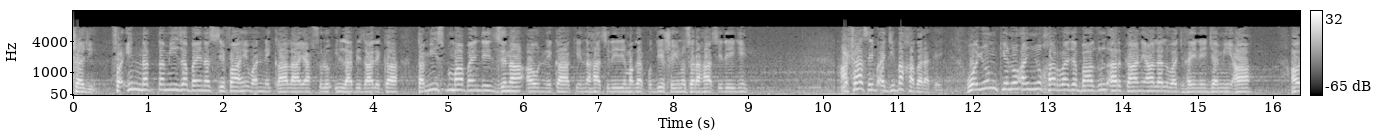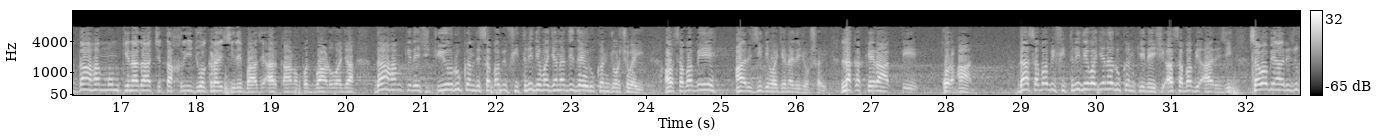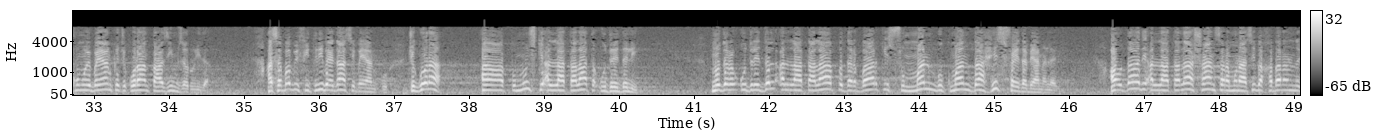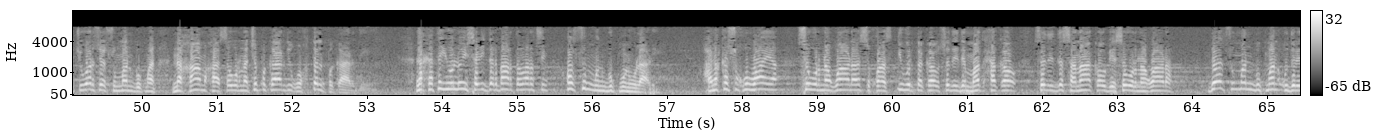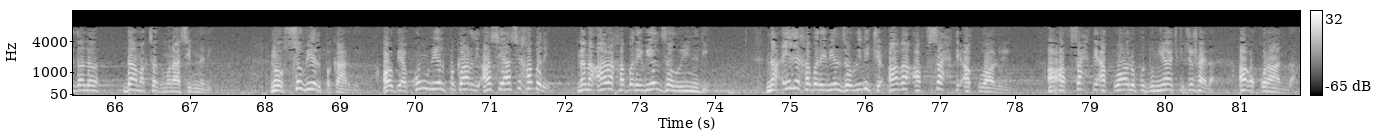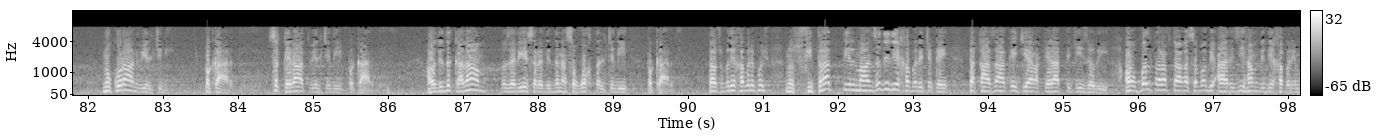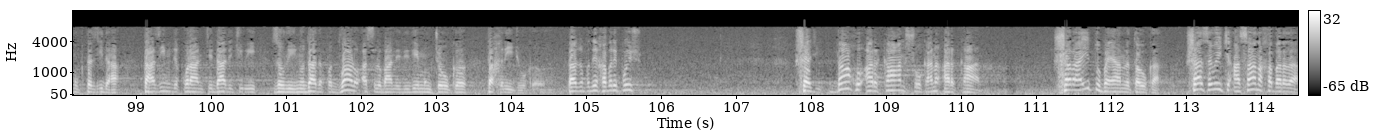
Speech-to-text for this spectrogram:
شه جی فان التمیز بین السفاح والنکاح لا يحصل الا بذلک تمیز په ما باندې زنا او نکاح کې نه حاصلېږي مگر په دې شیونو سره حاصلېږي عشا صاحب عجیبه خبره کوي ويمكن ان يخرج بعض الارکان على الوجهين جميعا او دا هم ممکنه ده چی تخریج وکړای سی د بعضی ارکانو په دواړو وجه دا هم کیدای سی چی یو رکن د سبب فطری دی وجه نه دی دی رکن جوړ شوی وی او سبب عارضی دی وجه نه دی جوړ شوی لکه قرات تی قرآن دا سبب فطری دی وجه نه رکن کیدای شی او سبب عارضی سبب عارضی خو مو بیان کړ چی قرآن تعظیم ضروری ده او سبب فطری به داسی بیان کو چی گورا په منځ کی الله تعالی ته ودریدلی نو در اودریدل الله تعالی په دربار کی صمن بکمن دا هیڅ فایده بیا نلری او دا د الله تعالی شان سره مناسبه خبره نه ده چې ورشه سمن بکمن نه خامخا څه ورنه څه پکار دي غوښتل پکار دي لکه ته یو لوی سړي دربار ته ورسې او سمن بکمن ولاړې هلکه څه خو وایه څه ورنه غواړه څه خواستی ورته کوه څه د ده مدحه کوه څه د ده ثنا کوه بیا څه ورنه غواړه دا سومن بوکمن ودریدل دا مقصد مناسب ندی نو څه ویل پکار دی او بیا کوم ویل پکار دی هسی هسی خبری نه نه هره خبره ویل ضروری ندی نه هغه خبره ویل ضروری دی چی هغه افصح تی اقوال وی او افصح تی اقوال په دنیا کی څه شی ده هغه قرآن ده نو قرآن ویل چی دی پکار دی څه قرات ویل چی دی پکار دی او دده کلام په ذریعه سره ددنه څه غوښتل چی دی پکار دی تاسو په دې خبره پوه شوئ نو فطرت تی لمانځه د دې خبرې چه کوي تقاضا کوي چې یاره قرات ته چی ضروری او بل طرف ته هغه سبب عارضی هم د دې خبرې مقتضی ده تعظیم د قرآن چې دا دې چی وي ضروری نو دا د په دواړو اصلو باندې د دې مونږ چه وکړ تخریج وکړ تاسو په دې خبرې پوه شوئ ښه جی دا خو ارکان شو کنه ارکان شرایط بیان راته وکړه شاه صاحب چې اسانه خبره ده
